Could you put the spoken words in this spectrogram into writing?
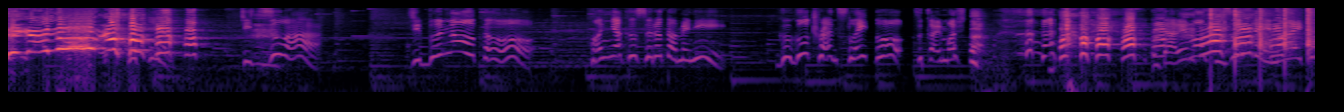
Tagalog! 実は自分の音を 翻訳するために Google Translate を使いました。誰も気づいていないと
